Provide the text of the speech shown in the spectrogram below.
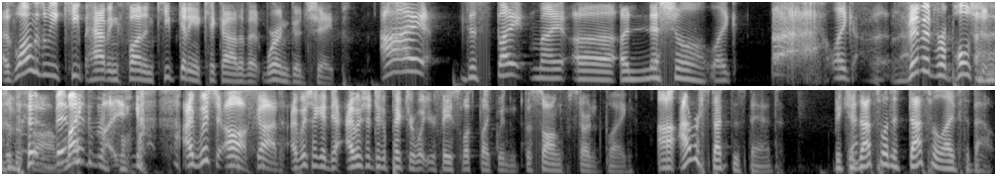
As long as we keep having fun and keep getting a kick out of it, we're in good shape. I, despite my uh initial like, ah, like Vivid repulsion to the song. Mike, Mike- I wish. Oh God, I wish I could. I wish I took a picture of what your face looked like when the song started playing. uh, I respect this band because that's what it's, that's what life's about.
